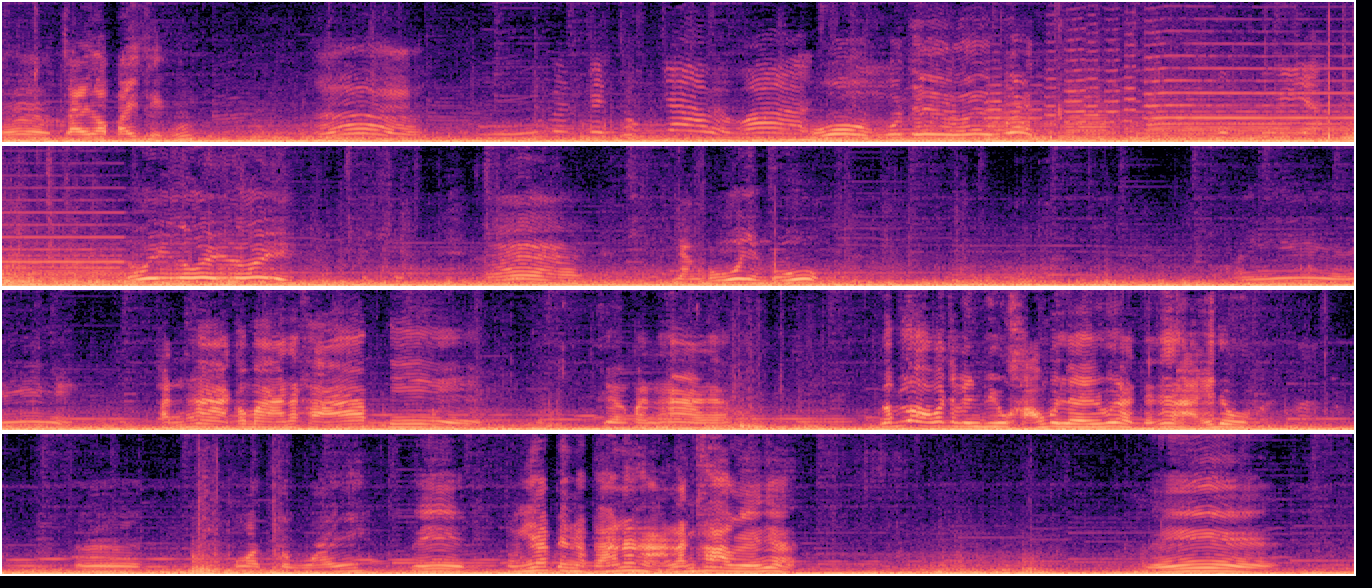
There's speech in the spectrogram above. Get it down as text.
ออใจเราไปถึงอ่าโอ้มันเป็นทุ่งหญ้าแบบว่าโอ้โคตรเท่เลยเพื่อนปุกปุยอะลุยลุยลุยอ่าอย่างบูอย่างบูนี่นี่พันห้าก็มานะครับ นี่ เครื่องพันห้านะครับรับรองว่าจะเป็นวิวเขาไปเลยเพื่อนเดี๋ยวจะถ่ายให้ดู เออโคตรสวย นี่ตรงนี้เป็นแบบร้านอาหารร้านข้าวเลยเนี่ยนี่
